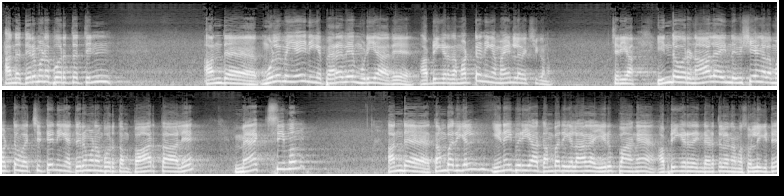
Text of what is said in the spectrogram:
அந்த திருமண பொருத்தத்தின் அந்த முழுமையை நீங்கள் பெறவே முடியாது அப்படிங்கிறத மட்டும் நீங்கள் மைண்டில் வச்சுக்கணும். சரியா? இந்த ஒரு நாலு ஐந்து விஷயங்களை மட்டும் வச்சுட்டு நீங்கள் திருமணம் பொருத்தம் பார்த்தாலே மேக்சிமம் அந்த தம்பதிகள் இணைபிரியா தம்பதிகளாக இருப்பாங்க அப்படிங்கிறத இந்த இடத்துல நம்ம சொல்லிக்கிட்டு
